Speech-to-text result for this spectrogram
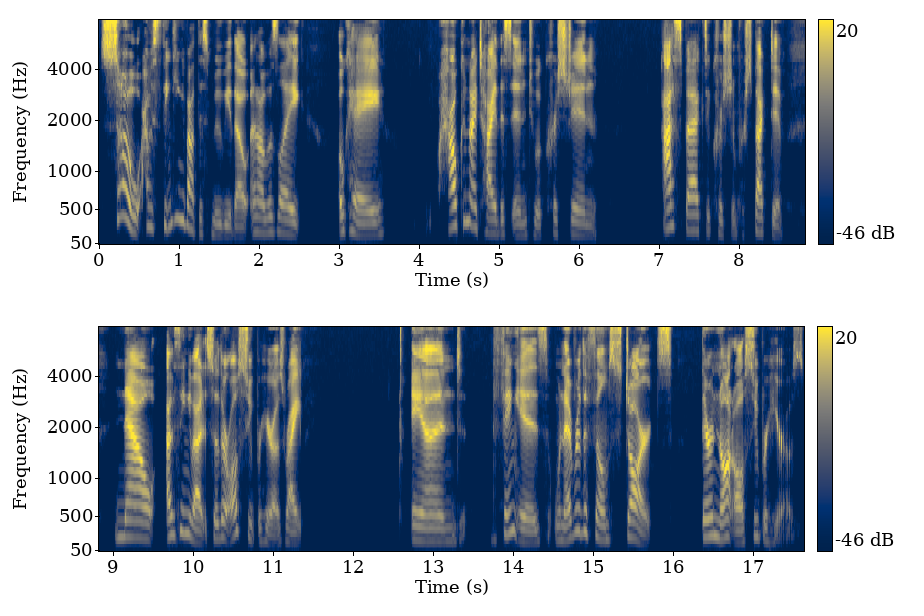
So I was thinking about this movie though, and I was like, okay, how can I tie this into a Christian aspect, a Christian perspective? Now, I was thinking about it. So they're all superheroes, right? And the thing is, whenever the film starts, they're not all superheroes.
